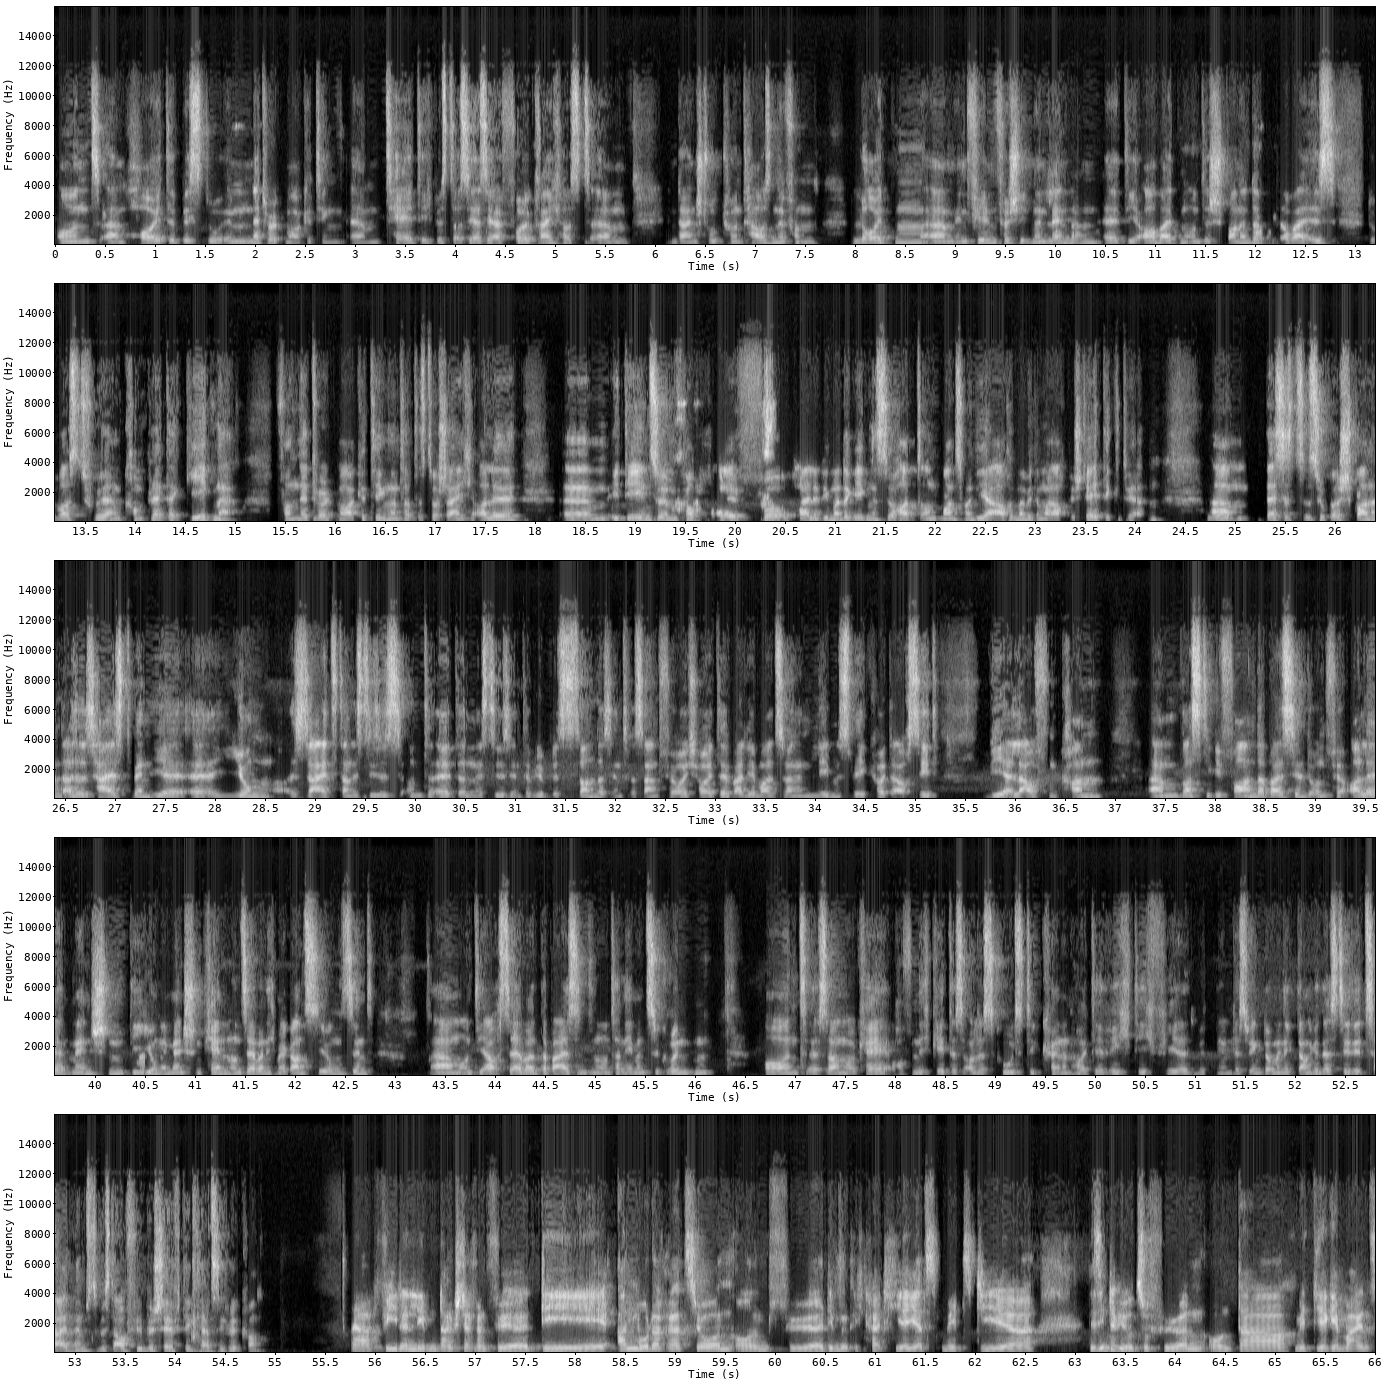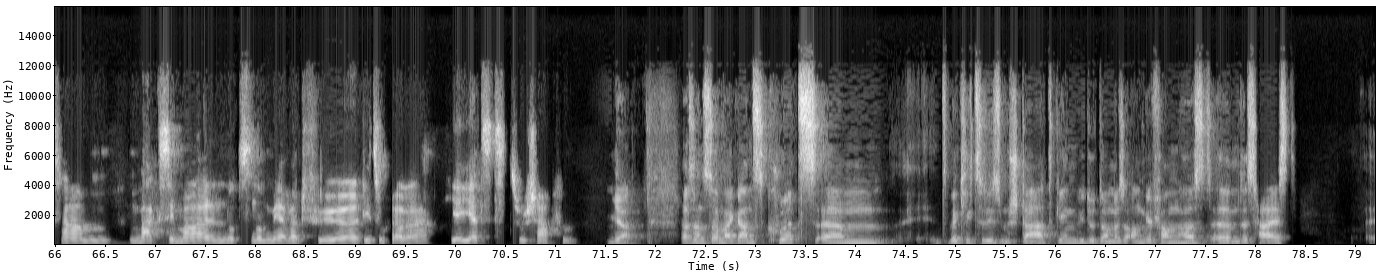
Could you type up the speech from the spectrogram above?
Und ähm, heute bist du im Network Marketing ähm, tätig, bist da sehr, sehr erfolgreich, hast ähm, in deinen Strukturen Tausende von Leuten ähm, in vielen verschiedenen Ländern, äh, die arbeiten. Und das Spannende dabei ist, du warst früher ein kompletter Gegner von Network Marketing und hattest wahrscheinlich alle ähm, Ideen so im Kopf, alle Vorurteile, die man dagegen so hat und manchmal die ja auch immer wieder mal auch bestätigt werden. Ja. Ähm, das ist super spannend. Also das heißt, wenn ihr äh, jung seid, dann ist dieses und äh, dann ist dieses Interview besonders interessant für euch heute, weil ihr mal so einen Lebensweg heute auch seht, wie er laufen kann, ähm, was die Gefahren dabei sind und für alle Menschen, die junge Menschen kennen und selber nicht mehr ganz so jung sind ähm, und die auch selber dabei sind, ein Unternehmen zu gründen und äh, sagen, okay, hoffentlich geht das alles gut, die können heute richtig viel mitnehmen. Deswegen, Dominik, danke, dass du dir die Zeit nimmst. Du bist auch viel beschäftigt. Herzlich willkommen. Ja, vielen lieben Dank, Stefan, für die Anmoderation und für die Möglichkeit, hier jetzt mit dir das Interview zu führen und da mit dir gemeinsam maximalen Nutzen und Mehrwert für die Zuhörer hier jetzt zu schaffen. Ja, lass uns doch mal ganz kurz ähm, wirklich zu diesem Start gehen, wie du damals angefangen hast. Ähm, das heißt,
